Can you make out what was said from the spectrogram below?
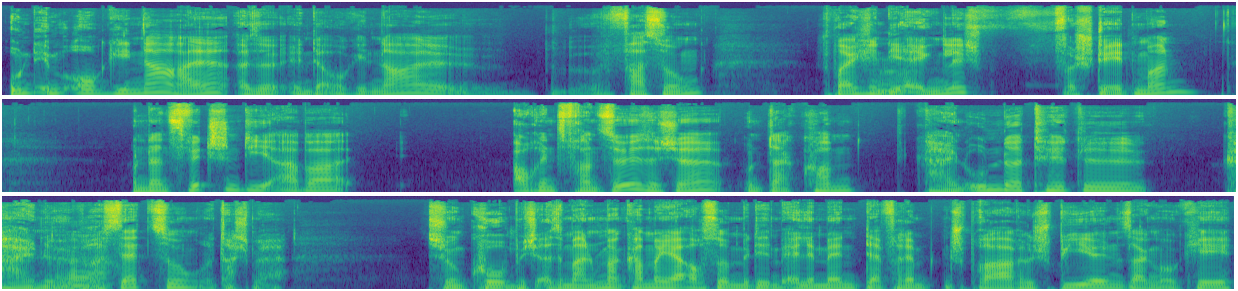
Und im Original, also in der Originalfassung, sprechen die Englisch, versteht man. Und dann switchen die aber auch ins Französische und da kommt kein Untertitel, keine Ja. Übersetzung. Und dachte ich mir, ist schon komisch. Also manchmal kann man ja auch so mit dem Element der fremden Sprache spielen, sagen, okay,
